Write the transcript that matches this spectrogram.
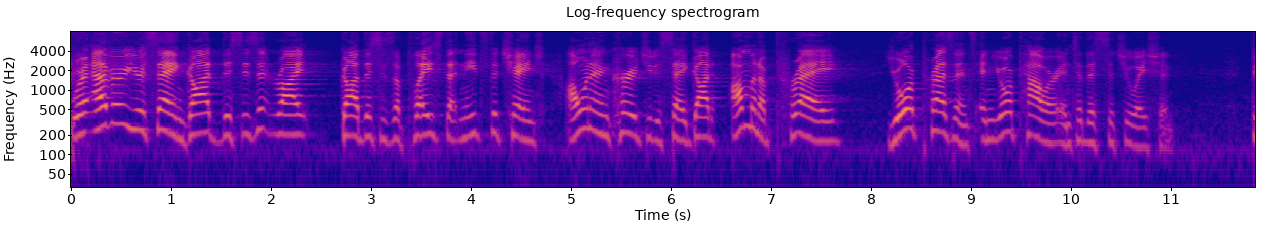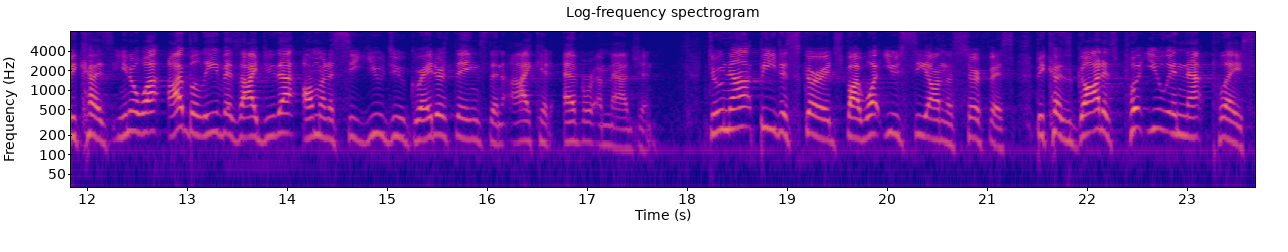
Wherever you're saying, God, this isn't right, God, this is a place that needs to change, I want to encourage you to say, God, I'm going to pray your presence and your power into this situation. Because you know what? I believe as I do that, I'm going to see you do greater things than I could ever imagine. Do not be discouraged by what you see on the surface because God has put you in that place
